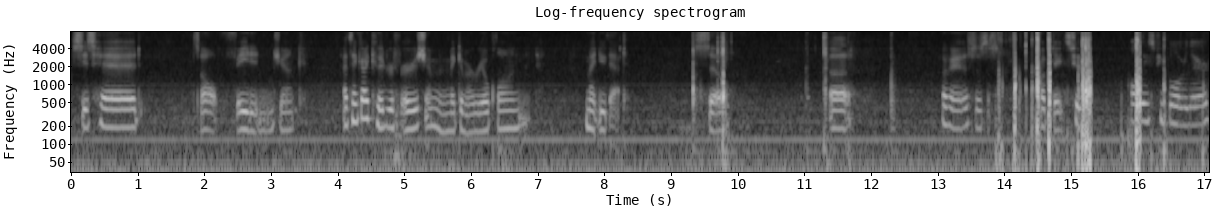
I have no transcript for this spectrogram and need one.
See his head. It's all faded and junk. I think I could refurbish him and make him a real clone. Might do that. So, uh, okay, this is updates too. All these people over there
